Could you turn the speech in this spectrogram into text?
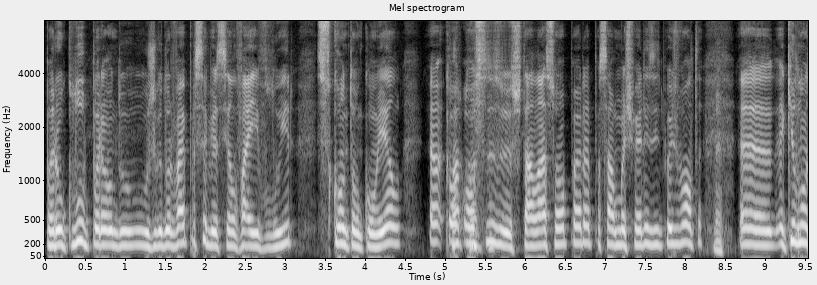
para o clube para onde o jogador vai para saber se ele vai evoluir, se contam com ele. Uh, claro, ou, claro. se está lá só para passar umas férias e depois volta. É. Uh, aquilo não,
